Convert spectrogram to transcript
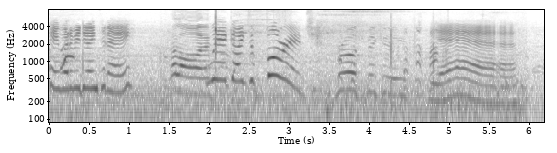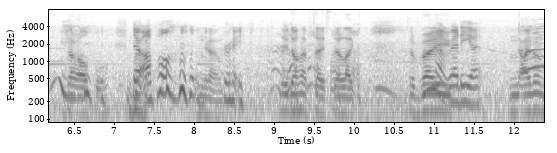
we doing today? Hello. We're going to forage. Bro speaking. Yeah. They're awful. They're awful. Yeah. Great. They don't have taste. They're like, they're I'm very. not ready yet. Mm, I don't.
